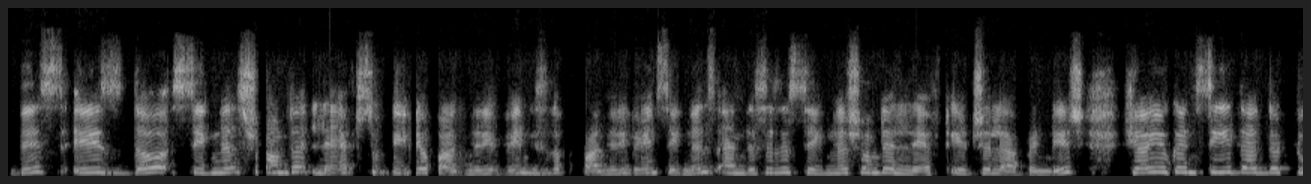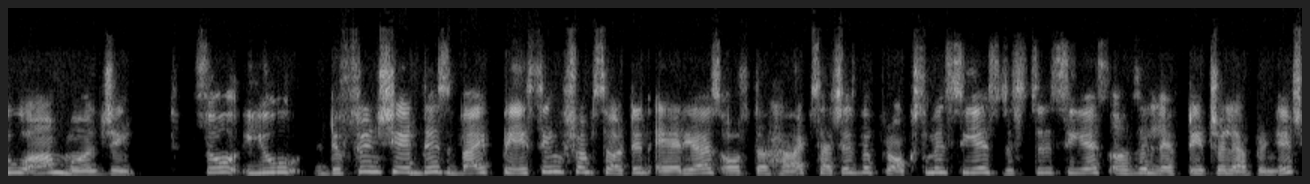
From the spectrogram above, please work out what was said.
This is the signals from the left superior pulmonary vein. This is the pulmonary vein signals, and this is the signals from the left atrial appendage. Here you can see that the two are merging. So you differentiate this by pacing from certain areas of the heart, such as the proximal CS, distal CS, or the left atrial appendage.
